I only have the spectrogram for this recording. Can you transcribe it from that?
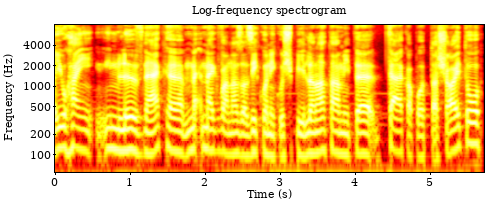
A Joachim Lövnek megvan az az ikonikus pillanat, amit felkapott a sajtó,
